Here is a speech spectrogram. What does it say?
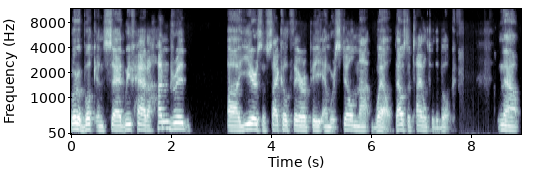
wrote a book and said, we've had a hundred uh, years of psychotherapy and we're still not well. That was the title to the book. Now,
